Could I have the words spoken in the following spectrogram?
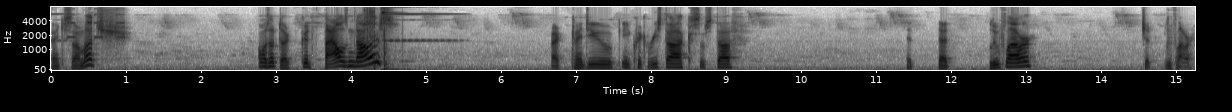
Thank you so much. Almost up to a good thousand dollars. Alright, can I do any quick restocks of stuff? That blue flour? Shit, blue flour.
